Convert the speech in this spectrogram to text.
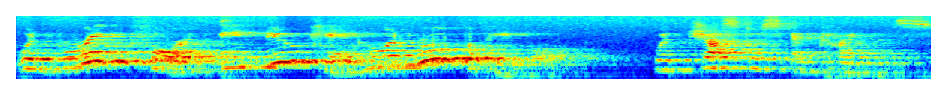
would bring forth a new king who would rule the people with justice and kindness.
